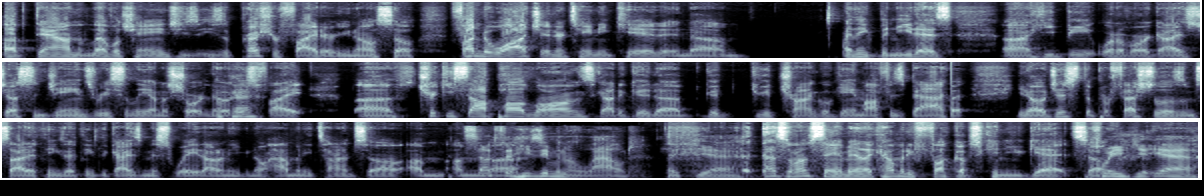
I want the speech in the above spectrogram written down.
up down and level change, he's he's a pressure fighter, you know, so fun to watch, entertaining kid, and um, I think Benitez, uh, he beat one of our guys, Justin Jaynes, recently on a short notice fight. Uh, tricky southpaw longs, got a good, uh, good, good triangle game off his back. But you know, just the professionalism side of things, I think the guy's missed weight. I don't even know how many times. So I'm, I'm. It sucks uh, that he's even allowed. Like, yeah. that's what I'm saying, man. Like, how many fuck ups can you get? So you get, yeah.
